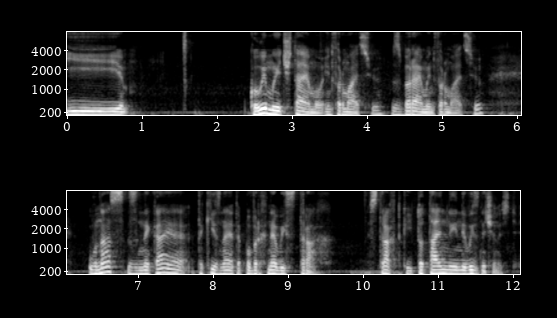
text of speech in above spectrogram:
І коли ми читаємо інформацію, збираємо інформацію, у нас зникає такий, знаєте, поверхневий страх, страх такий тотальної невизначеності.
